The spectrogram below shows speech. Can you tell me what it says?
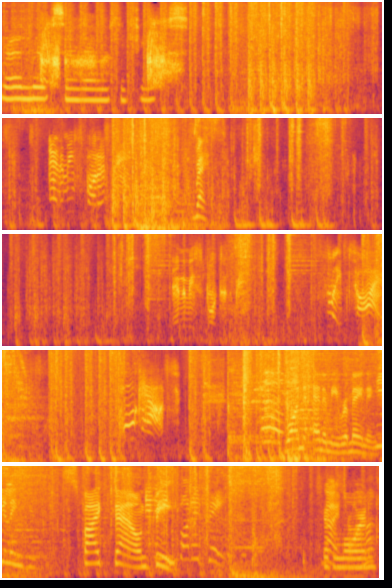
Red lips and rosy cheeks. Rest. Enemy spotted B. Sleep tight. Hawk out. One enemy remaining. Healing you. Spike down B. Spotted B. Good No lord. drama.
